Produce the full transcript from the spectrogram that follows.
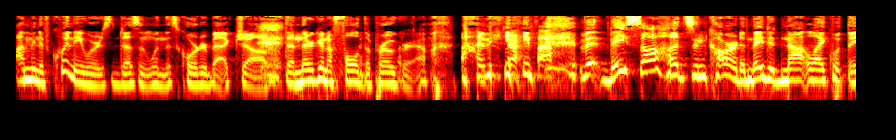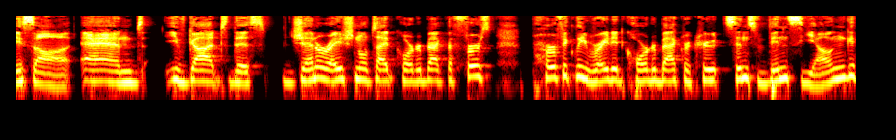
I mean, if Quinn Ewers doesn't win this quarterback job, then they're going to fold the program. I mean, they saw Hudson Card and they did not like what they saw. And you've got this generational type quarterback, the first perfectly rated quarterback recruit since Vince Young,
